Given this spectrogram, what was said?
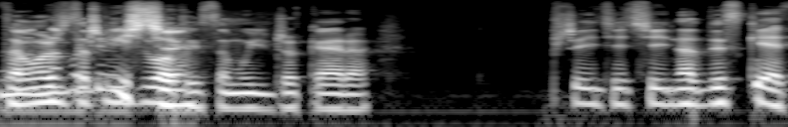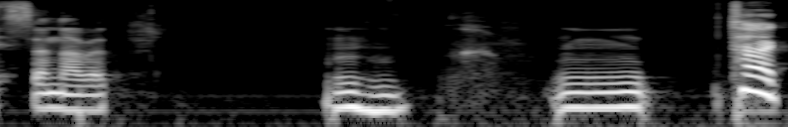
no, możesz no, za 5 oczywiście. zł zamówić Jokera. Przyjdzie ci na dyskietce nawet. Mhm. Mm, Tak.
